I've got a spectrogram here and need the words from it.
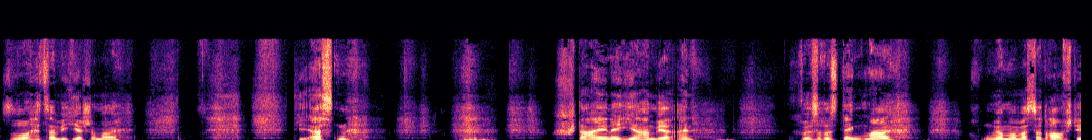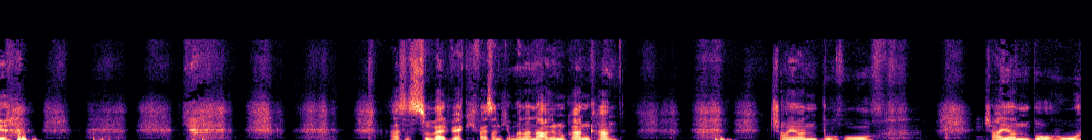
So, jetzt haben wir hier schon mal die ersten Steine. Hier haben wir ein größeres Denkmal. Gucken wir mal, was da drauf steht. Ja. Das ist zu weit weg. Ich weiß auch nicht, ob man da nah genug ran kann. Chayon Buho. Chayon Bohu.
